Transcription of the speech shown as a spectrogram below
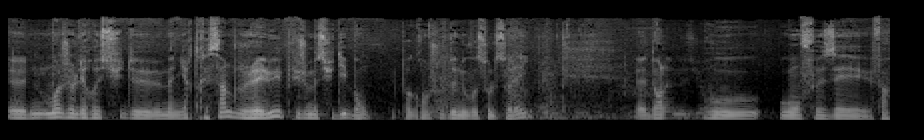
Euh, moi, je l'ai reçu de manière très simple. Je l'ai lu et puis je me suis dit bon, pas grand chose de nouveau sous le soleil. Euh, dans la mesure où, où on faisait, enfin,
